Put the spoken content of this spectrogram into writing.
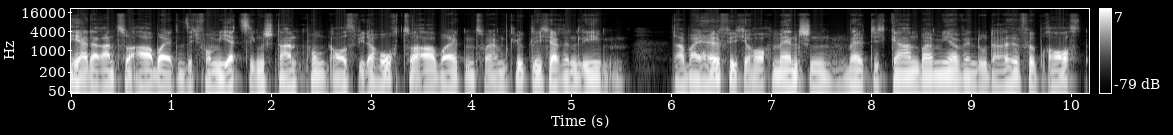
eher daran zu arbeiten, sich vom jetzigen Standpunkt aus wieder hochzuarbeiten zu einem glücklicheren Leben. Dabei helfe ich auch Menschen. Meld dich gern bei mir, wenn du da Hilfe brauchst,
